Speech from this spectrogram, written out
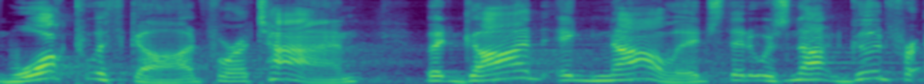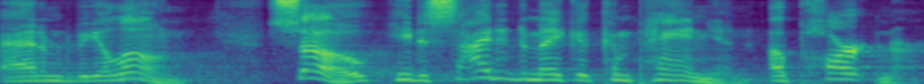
walked with God for a time but God acknowledged that it was not good for Adam to be alone. So he decided to make a companion, a partner.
